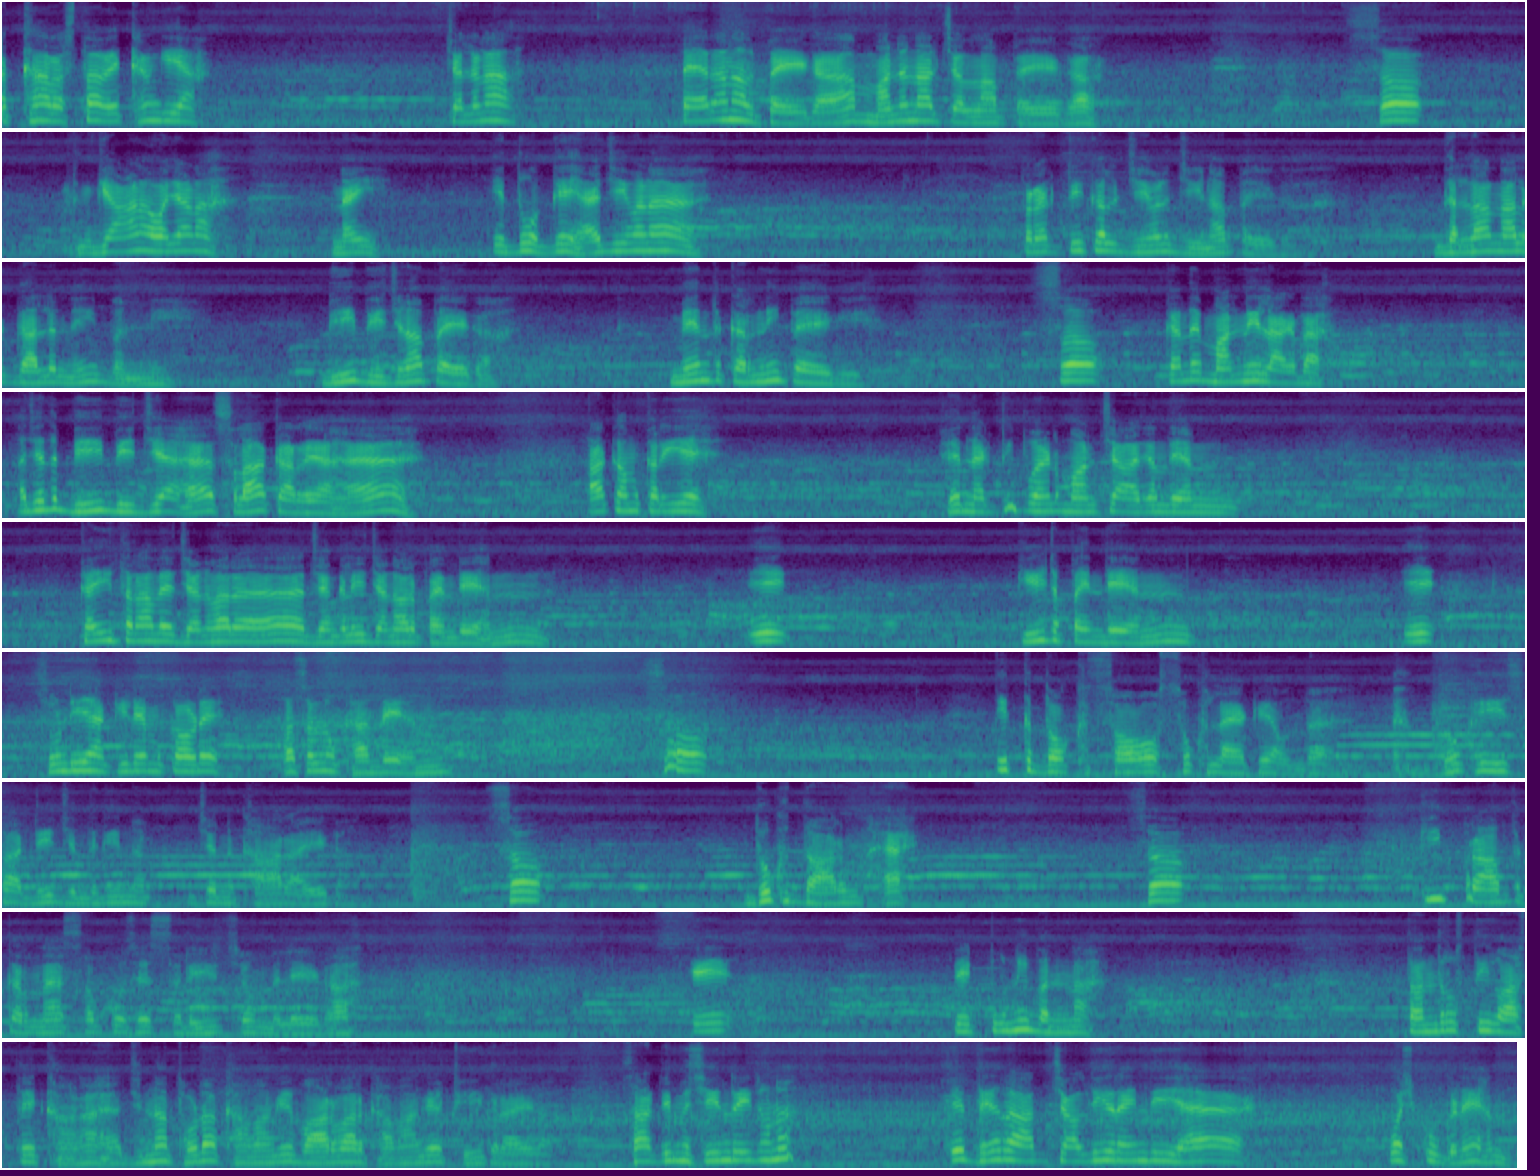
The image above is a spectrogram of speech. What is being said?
ਅੱਖਾਂ ਰਸਤਾ ਵੇਖਣ ਗਿਆ ਚੱਲਣਾ। ਪੈਰਾਂ ਨਾਲ ਪਏਗਾ, ਮਨ ਨਾਲ ਚੱਲਣਾ ਪਏਗਾ। ਸੋ, ਗਿਆਨ ਹੋ ਜਾਣਾ। ਨਹੀਂ ਇਦੋਂ ਅੱਗੇ ਹੈ ਜੀਵਨ। ਪ੍ਰੈਕਟੀਕਲ ਜੀਵਨ ਜੀਣਾ ਪਏਗਾ। ਗੱਲਾਂ ਨਾਲ ਗੱਲ ਨਹੀਂ ਬੰਨੀ। ਵੀ ਬੀਜਣਾ ਪਏਗਾ। ਮਿਹਨਤ ਕਰਨੀ ਪਏਗੀ। ਸੋ, ਕਹਿੰਦੇ ਮਨ ਨਹੀਂ ਲੱਗਦਾ। ਅਜੇ ਤਾਂ ਬੀ ਬੀਜਿਆ ਹੈ, ਸਲਾਹ ਕਰ ਰਿਹਾ ਹੈ। ਆ ਕੰਮ ਕਰੀਏ। ਫਿਰ 네ਗੇਟਿਵ ਪੁਆਇੰਟ ਮਨ ਚ ਆ ਜਾਂਦੇ ਹਨ। ਕਈ ਤਰ੍ਹਾਂ ਦੇ ਜਾਨਵਰ, ਜੰਗਲੀ ਜਾਨਵਰ ਪੈਂਦੇ ਹਨ। ਇਹ ਕੀਟ ਪੈਂਦੇ ਹਨ। ਇਹ ਸੁੰਡੀਆਂ ਕੀੜੇ ਮਕੌੜੇ ਫਸਲ ਨੂੰ ਖਾਂਦੇ ਹਨ। ਸੋ ਇੱਕ ਦੁੱਖ 100 ਸੁੱਖ ਲੈ ਕੇ ਆਉਂਦਾ ਹੈ। ਦੁੱਖ ਹੀ ਸਾਡੀ ਜ਼ਿੰਦਗੀ ਨ- ਚ ਨਿਖਾਰ ਆਏਗਾ। ਸੋ ਦੁੱਖ ਦਾਰੂ ਹੈ। ਸੋ ਕੀ ਪ੍ਰਾਪਤ ਕਰਨਾ ਹੈ, ਸਭ ਕੁਝ ਇਸ ਸਰੀਰ ਚੋਂ ਮਿਲੇਗਾ। ਇਹ ਪੇਟੂ ਨਹੀਂ ਬੰਨਣਾ। ਤੰਦਰੁਸਤੀ ਵਾਸਤੇ ਖਾਣਾ ਹੈ। ਜਿੰਨਾ ਥੋੜਾ ਖਾਵਾਂਗੇ, ਵਾਰ-ਵਾਰ ਖਾਵਾਂਗੇ, ਠੀਕ ਰਹੇਗਾ। ਸਾਡੀ ਮਸ਼ੀਨਰੀ ਨੂੰ ਨਾ, ਇਹ ਦਿਨ ਰਾਤ ਚੱਲਦੀ ਰਹਿੰਦੀ ਹੈ। ਕੁਛ ਘੁੱਗਣੇ ਹਨ।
